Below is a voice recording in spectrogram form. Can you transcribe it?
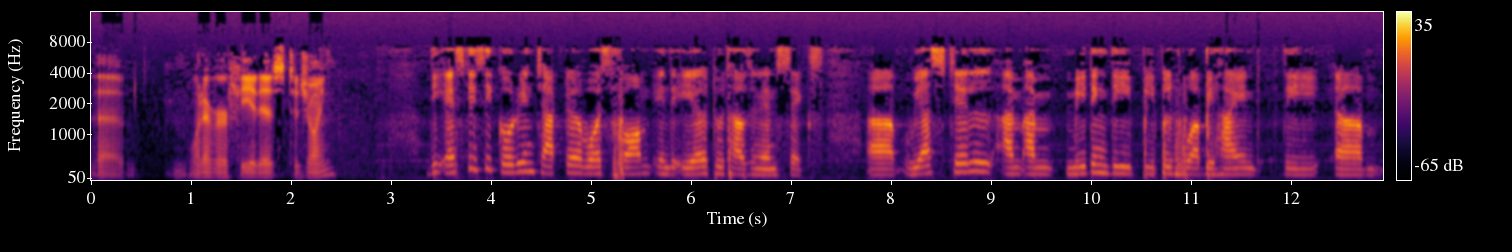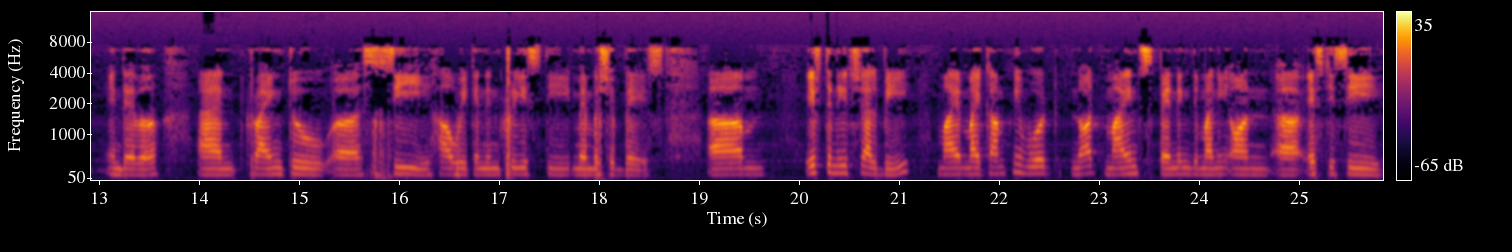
the whatever fee it is to join? The STC Korean chapter was formed in the year 2006. Uh, we are still, I'm, I'm meeting the people who are behind the um, endeavor and trying to uh, see how we can increase the membership base. Um, if the need shall be, my, my company would not mind spending the money on uh, STC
